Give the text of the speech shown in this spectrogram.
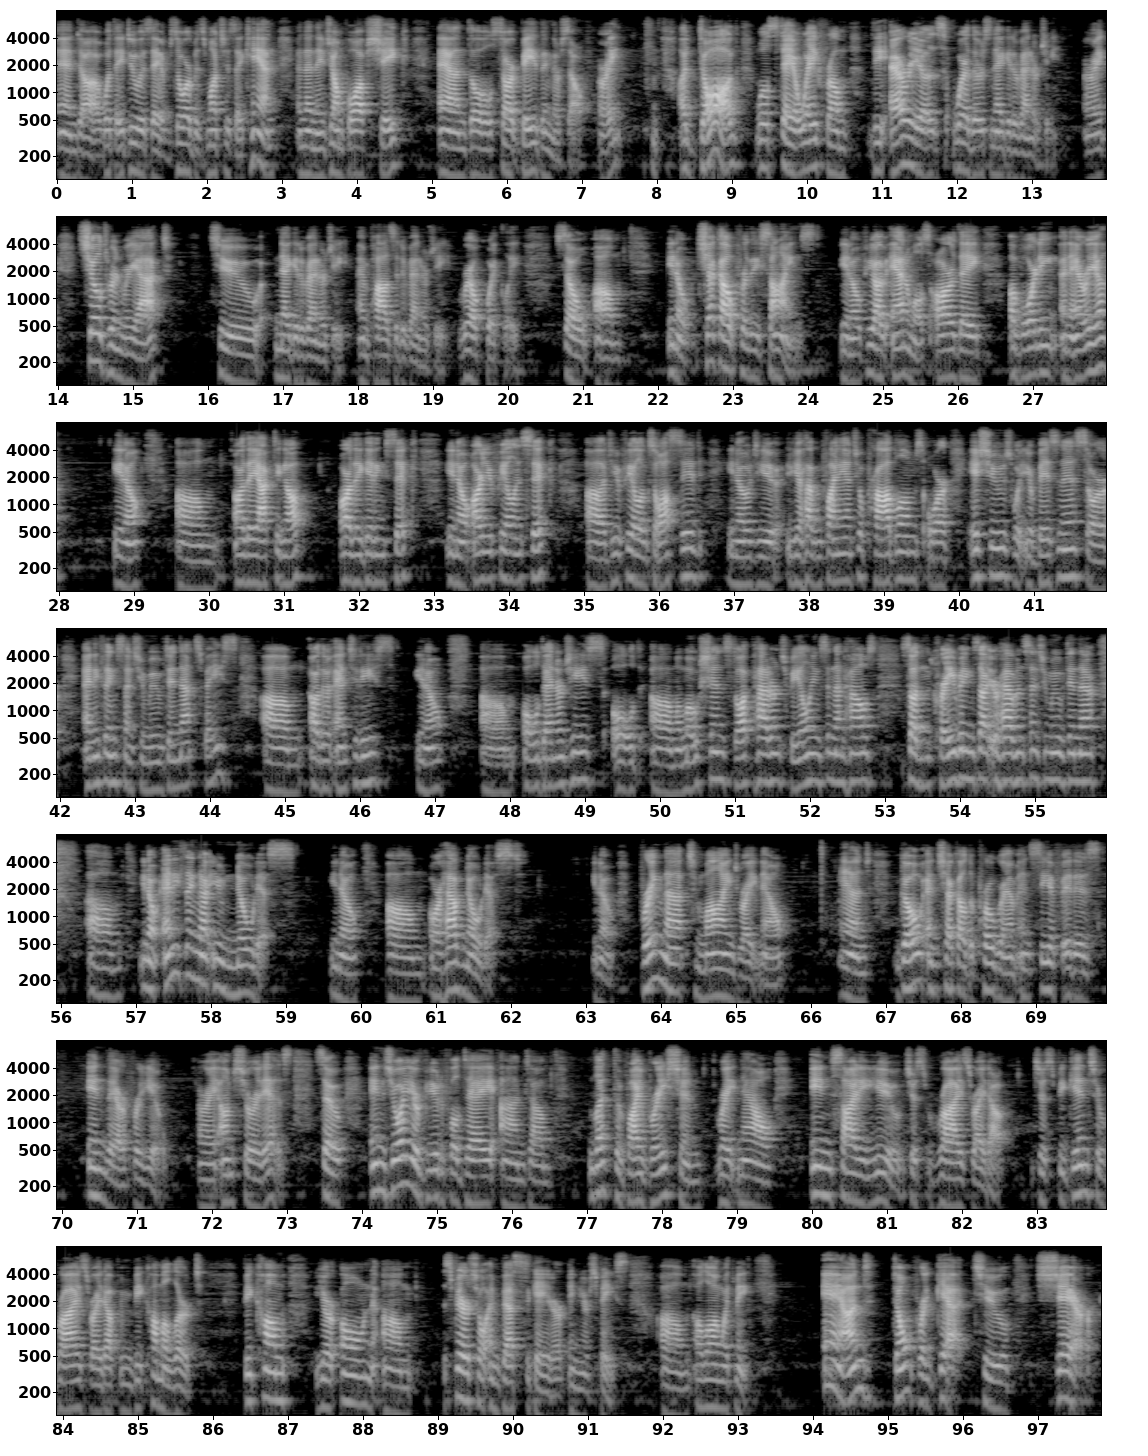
And uh, what they do is they absorb as much as they can, and then they jump off, shake, and they'll start bathing themselves, all right? a dog will stay away from the areas where there's negative energy. All right. Children react to negative energy and positive energy real quickly. So, um, you know, check out for these signs. You know, if you have animals, are they avoiding an area? You know, um, are they acting up? Are they getting sick? You know, are you feeling sick? Uh, do you feel exhausted? You know, do you you're having financial problems or issues with your business or anything since you moved in that space? Um, are there entities, you know, um, old energies, old um, emotions, thought patterns, feelings in that house, sudden cravings that you're having since you moved in there? Um, you know, anything that you notice, you know, um, or have noticed, you know, bring that to mind right now and go and check out the program and see if it is in there for you. All right, I'm sure it is. So enjoy your beautiful day and um, let the vibration right now inside of you just rise right up. Just begin to rise right up and become alert. Become your own um, spiritual investigator in your space um, along with me. And don't forget to share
